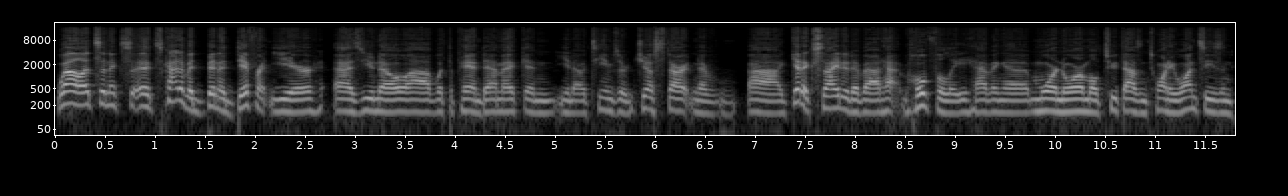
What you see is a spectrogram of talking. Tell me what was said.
Well, it's an it's kind of a, been a different year, as you know, uh, with the pandemic, and you know teams are just starting to uh, get excited about ha- hopefully having a more normal 2021 season.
